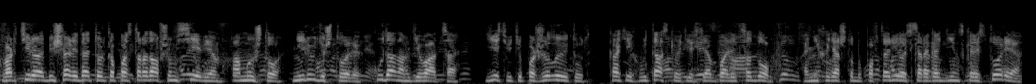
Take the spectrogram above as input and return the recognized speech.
Квартиры обещали дать только пострадавшим семьям. А мы что, не люди что ли? Куда нам деваться? Есть ведь и пожилые тут. Как их вытаскивать, если обвалится дом? Они хотят, чтобы повторилась карагандинская история?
